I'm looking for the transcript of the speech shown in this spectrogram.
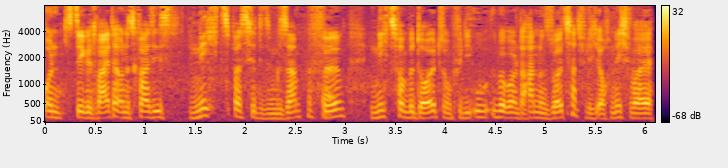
und segelt weiter und es quasi ist nichts passiert in diesem gesamten Film, ja. nichts von Bedeutung für die übergeordnete Handlung soll es natürlich auch nicht, weil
